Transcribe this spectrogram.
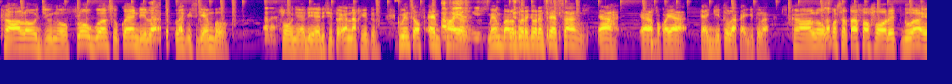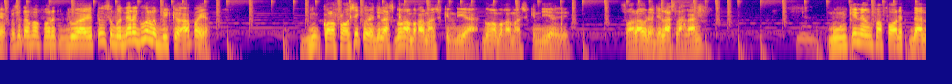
Kalau Juno Flow gue suka yang di La- Life is Gamble. Mana? flownya dia di situ enak gitu. Queens of Empire. Membal gue Jordan Sesang. Ya ya pokoknya kayak gitulah kayak gitulah. Kalau peserta favorit gua ya peserta favorit gua itu sebenarnya gua lebih ke apa ya? Kalau Flowsick udah jelas gua nggak bakal masukin dia. Gua nggak bakal masukin dia sih. Soalnya udah jelas lah kan Hmm. mungkin yang favorit dan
